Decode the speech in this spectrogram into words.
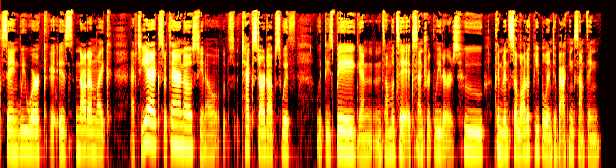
saying WeWork is not unlike FTX or Theranos, you know, tech startups with with these big and, and some would say eccentric leaders who convinced a lot of people into backing something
